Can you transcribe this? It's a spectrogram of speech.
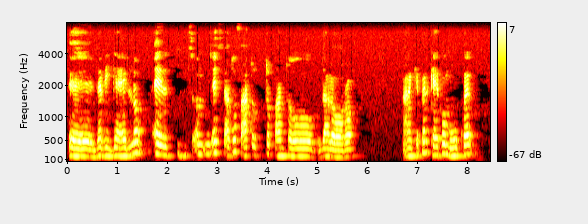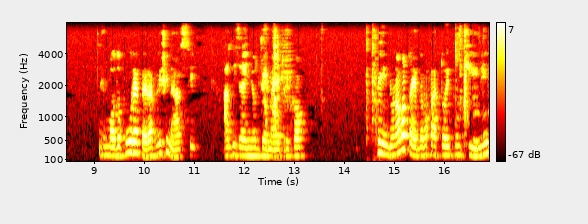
eh, del righello è, è stato fatto tutto quanto da loro. Anche perché comunque è un modo pure per avvicinarsi al disegno geometrico quindi una volta che abbiamo fatto i puntini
